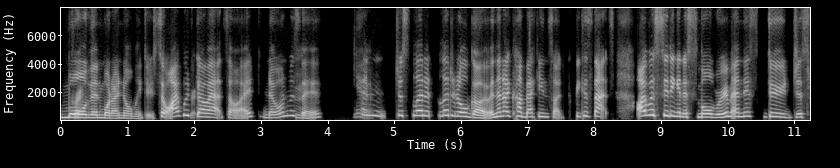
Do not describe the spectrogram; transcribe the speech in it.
more than what I normally do. So I would Correct. go outside, no one was Mm. there, Yeah. and just let it let it all go. And then I'd come back inside because that's I was sitting in a small room and this dude just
